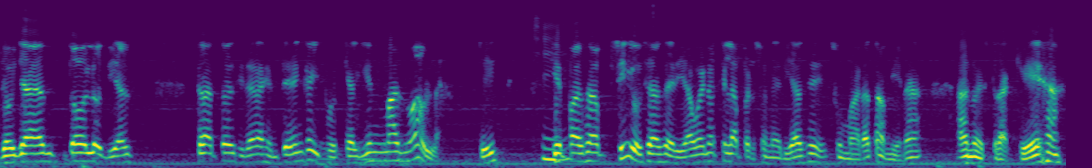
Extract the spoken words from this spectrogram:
Yo ya todos los días trato de decirle a la gente, venga, y porque alguien más no habla, ¿sí? ¿Qué pasa? Sí, o sea, sería bueno que la personería se sumara también a, a nuestra queja,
